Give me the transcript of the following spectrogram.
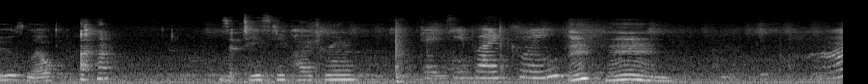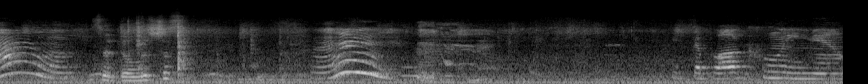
Is now. Is it tasty pie cream? Tasty pie cream. Mm-hmm. Ah. Is it delicious? Ah. It's the pie cream now.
